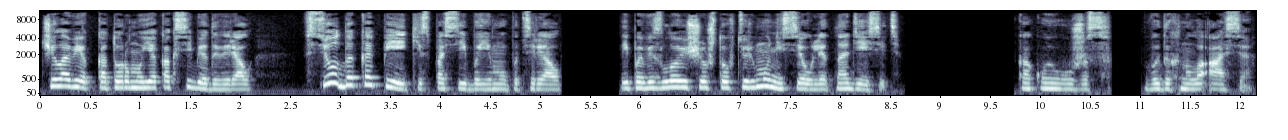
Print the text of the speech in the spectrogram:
Человек, которому я как себе доверял, все до копейки спасибо ему потерял. И повезло еще, что в тюрьму не сел лет на десять. «Какой ужас!» — выдохнула Ася.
